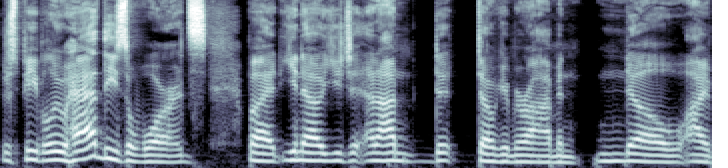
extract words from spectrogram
there's people who had these awards, but you know, you just, and I'm don't get me wrong, I mean, no, I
